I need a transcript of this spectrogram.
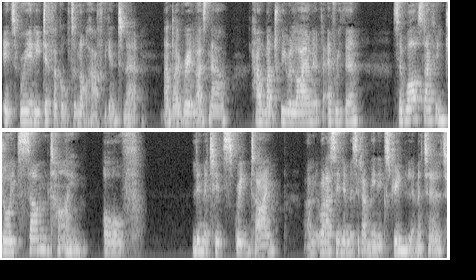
it's really difficult to not have the internet. And I realise now how much we rely on it for everything. So whilst I've enjoyed some time of limited screen time, and when I say limited, I mean extremely limited,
